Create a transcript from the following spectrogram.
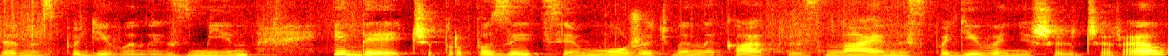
для несподіваних змін. Ідеї чи пропозиції можуть виникати з найнесподіваніших джерел.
